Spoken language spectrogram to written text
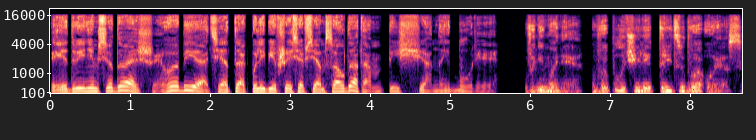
и двинемся дальше, в объятия так полюбившейся всем солдатам песчаной бури. Внимание! Вы получили 32 ОС.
